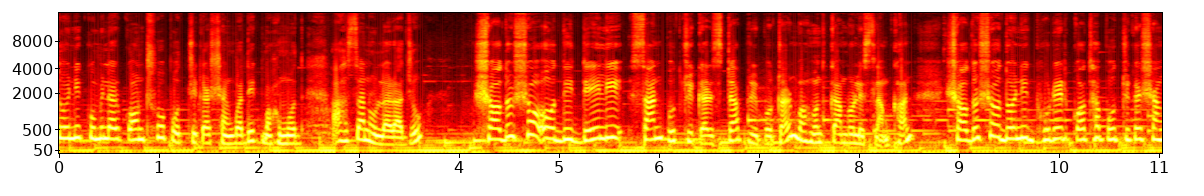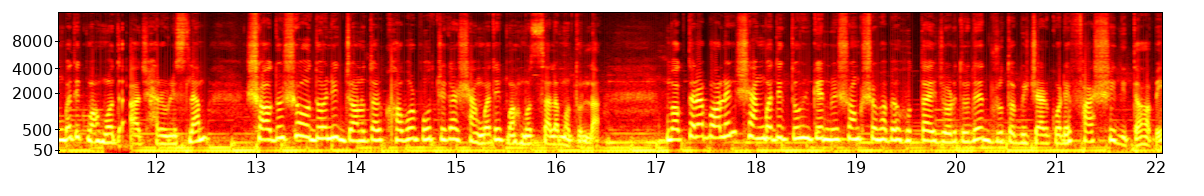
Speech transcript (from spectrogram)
দৈনিক কুমিল্লার কণ্ঠ পত্রিকার সাংবাদিক মোহাম্মদ আহসানুল্লাহ রাজু, সদস্য ও দি ডেইলি সান পত্রিকার স্টাফ রিপোর্টার মোহাম্মদ কামরুল ইসলাম খান, সদস্য ও দৈনিক ভোরের কথা পত্রিকার সাংবাদিক মোহাম্মদ আজহারুল ইসলাম, সদস্য ও দৈনিক জনতার খবর পত্রিকার সাংবাদিক মোহাম্মদ সালামতুল্লাহ। বক্তারা বলেন, সাংবাদিক তুহিনকে নৃশংসভাবে হত্যায় জড়িতদের দ্রুত বিচার করে ফাঁসি দিতে হবে।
